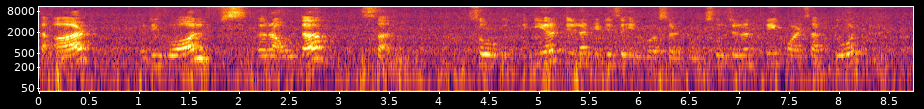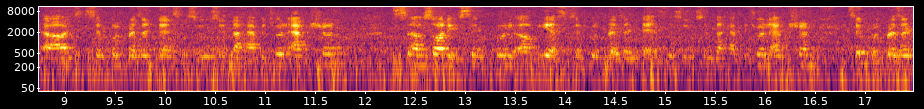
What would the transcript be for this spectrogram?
The earth revolves around the sun. So here children it is a universal truth. So children three points are told. Uh, simple present tense is used in the habitual action so, sorry simple uh, yes simple present tense is used in the habitual action simple present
